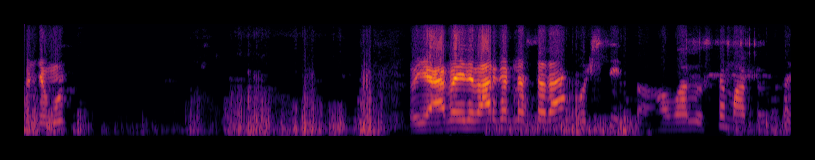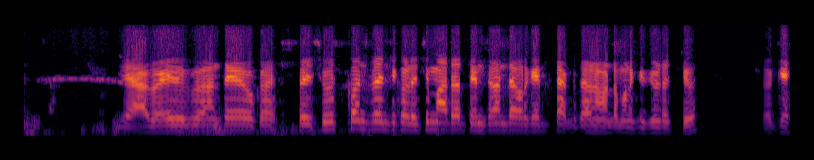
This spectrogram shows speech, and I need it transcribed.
కొంచెము? యాభై ఐదు వరకు అట్లా వస్తుందా? వచ్చి తీస్తాం. వాళ్ళు వస్తే మాట్లాడితే తగ్గిస్తాం యాభై ఐదు అంటే ఒక చూసుకొని ఫ్రెండ్స్ ఇక్కడ వచ్చి మాట్లాడితే ఎంత వరకు అయితే తగ్గుతా అనమాట మనకి చూడొచ్చు. ఓకే.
